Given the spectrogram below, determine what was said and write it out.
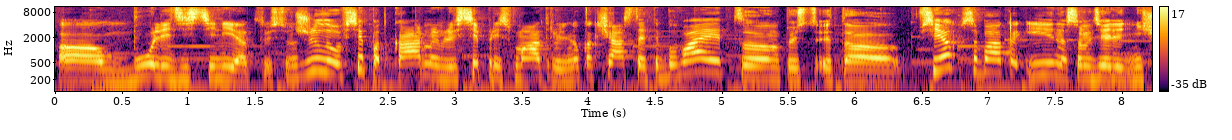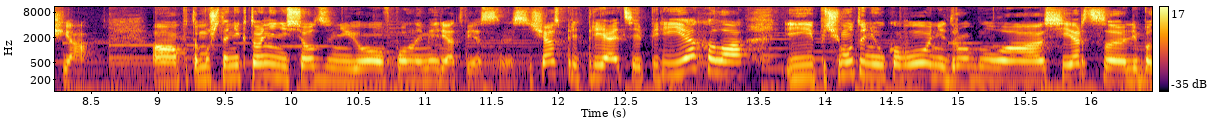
более 10 лет. То есть он жил, его все подкармливали, все присматривали. Но как часто это бывает, э, то есть это всех собака и на самом деле ничья. Потому что никто не несет за нее в полной мере ответственность. Сейчас предприятие переехало, и почему-то ни у кого не дрогнуло сердце либо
